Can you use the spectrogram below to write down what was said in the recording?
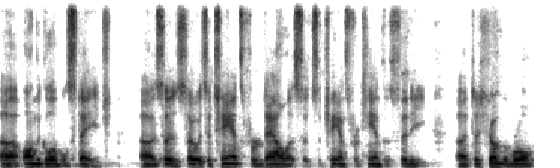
uh, on the global stage. Uh, so, so it's a chance for Dallas, it's a chance for Kansas City uh, to show the world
